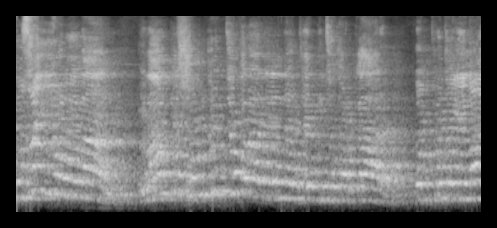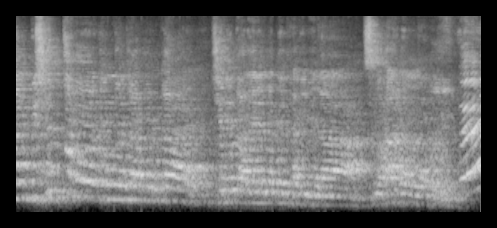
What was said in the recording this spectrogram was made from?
তুসাইয়ুল ইমান ইমানকে সৌন্দর্য করার জন্য যে কিছু দরকার প্রকৃত ইমান বিশুদ্ধ হওয়ার জন্য যা দরকার সেটা তাদের মধ্যে থাকিবে না। সুবহানাল্লাহ।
